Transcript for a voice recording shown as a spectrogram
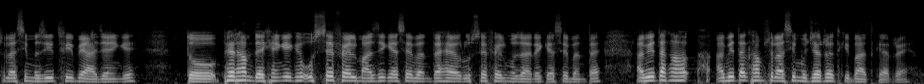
ثلاثی مزید فی پہ آ جائیں گے۔ تو پھر ہم دیکھیں گے کہ اس سے فعل ماضی کیسے بنتا ہے اور اس سے فعل مظاہرے کیسے بنتا ہے۔ ابھی تک ابھی تک ہم ثلاثی مجرد کی بات کر رہے ہیں۔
